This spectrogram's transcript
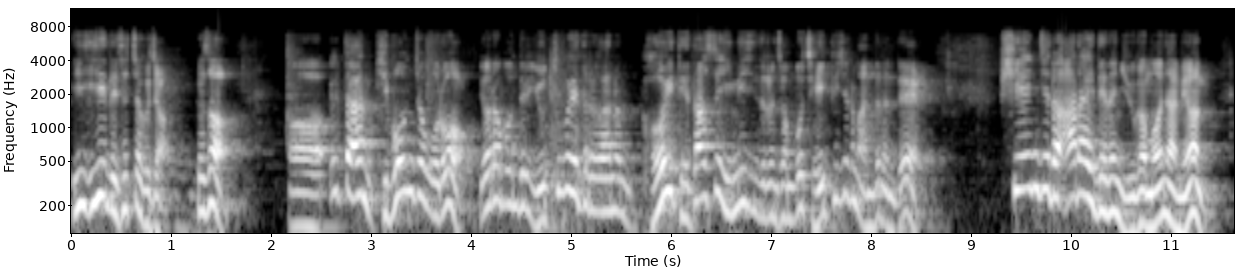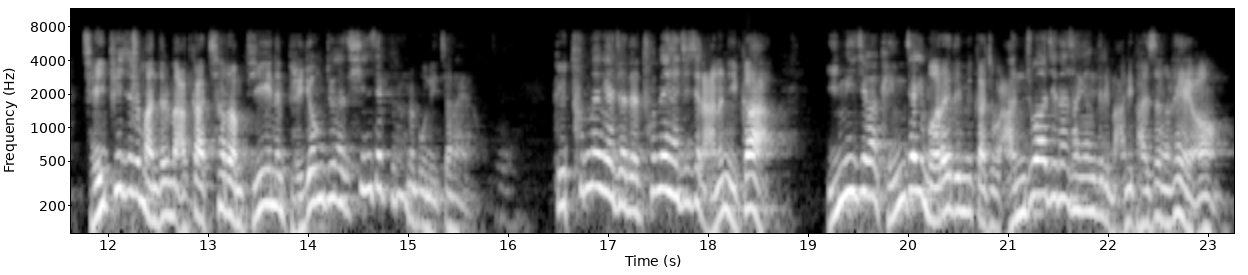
이, 이해되셨죠? 그죠? 그래서 어, 일단 기본적으로 여러분들이 유튜브에 들어가는 거의 대다수의 이미지들은 전부 JPG로 만드는데 PNG를 알아야 되는 이유가 뭐냐면 JPG를 만들면 아까처럼 뒤에 있는 배경 중에서 흰색 들어가는 부분이 있잖아야 그게 투명해져야 돼. 투명해지질 않으니까 이미지가 굉장히 뭐라 해야 됩니까? 좀 안 좋아지는 성향들이 많이 발생을 해요.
